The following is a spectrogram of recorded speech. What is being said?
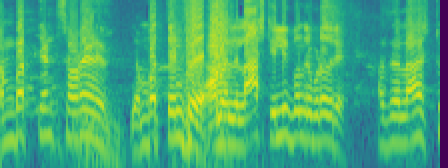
ಎಂಬತ್ತೆಂಟು ಸಾವಿರ ಹೇಳಿವ್ರಿ ಎಂಬತ್ತೆಂಟು. ಆಮೇಲೆ ಲಾಸ್ಟ್ ಇಲ್ಲಿಗೆ ಬಂದ್ರೆ ಬಿಡೋದ್ರಿ? ಅದು ಲಾಸ್ಟ್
